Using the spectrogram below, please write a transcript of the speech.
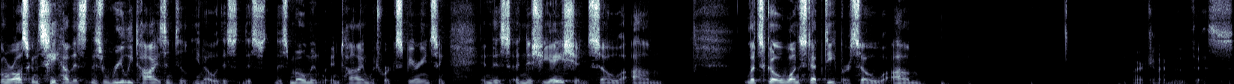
and we're also going to see how this this really ties into you know this this this moment in time which we're experiencing in this initiation so um, let's go one step deeper. So, um, where can I move this?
